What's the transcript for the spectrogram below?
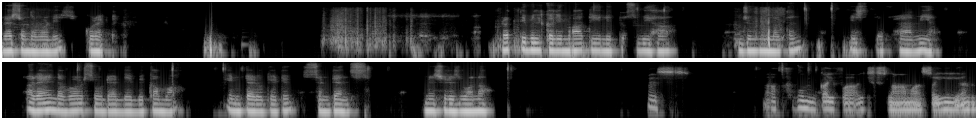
Rest of the word is correct. رتب الكلمات لتصبح جملة استفهامية Arrange the words so that they become a interrogative sentence. Ms. Rizwana, Yes. أفهم كيف إسلام سيئا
